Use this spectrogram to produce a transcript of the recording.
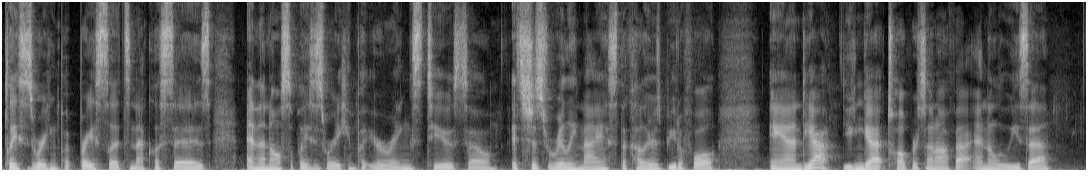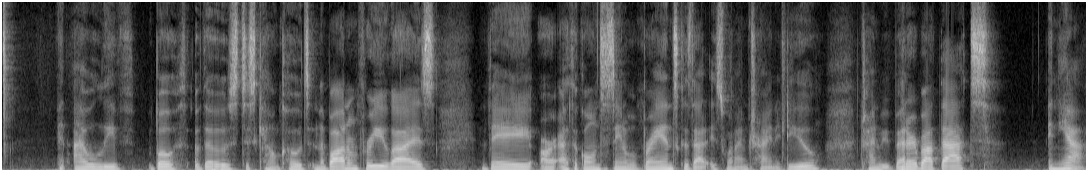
places where you can put bracelets, necklaces, and then also places where you can put your rings too. So it's just really nice. The color is beautiful. And yeah, you can get 12% off at Ana Luisa. And I will leave both of those discount codes in the bottom for you guys. They are ethical and sustainable brands because that is what I'm trying to do, trying to be better about that. And yeah,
